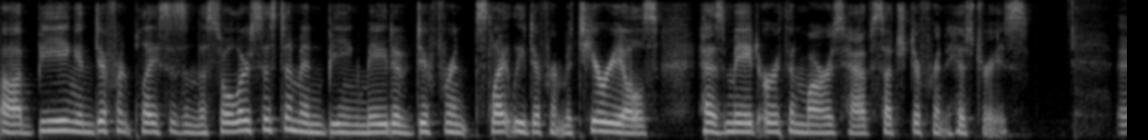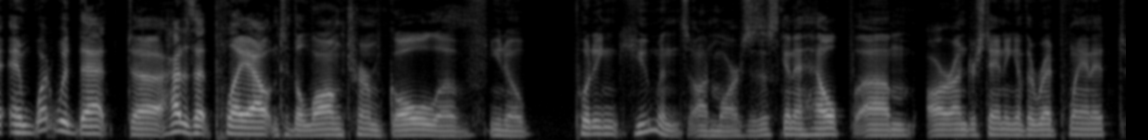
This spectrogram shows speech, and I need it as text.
uh, being in different places in the solar system and being made of different, slightly different materials has made Earth and Mars have such different histories. And, what would that? Uh, how does that play out into the long-term goal of you know putting humans on Mars? Is this going to help um, our understanding of the red planet?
